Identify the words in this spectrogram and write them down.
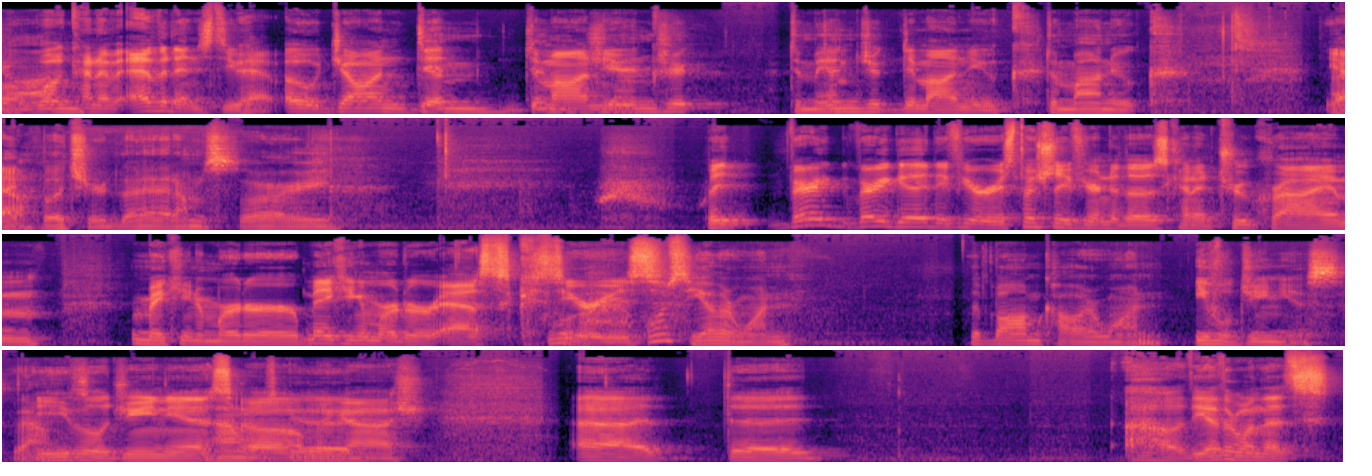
well, what kind of evidence do you have? Oh John D- Demanuk Demanjuk. Demanuk Demanuk. Yeah. I butchered that. I'm sorry. but very very good if you're especially if you're into those kind of true crime Making a murder. making a murder esque series What was the other one? The bomb collar one. Evil Genius. That one was- Evil Genius. That Oh my gosh. Uh, the oh the other one that's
